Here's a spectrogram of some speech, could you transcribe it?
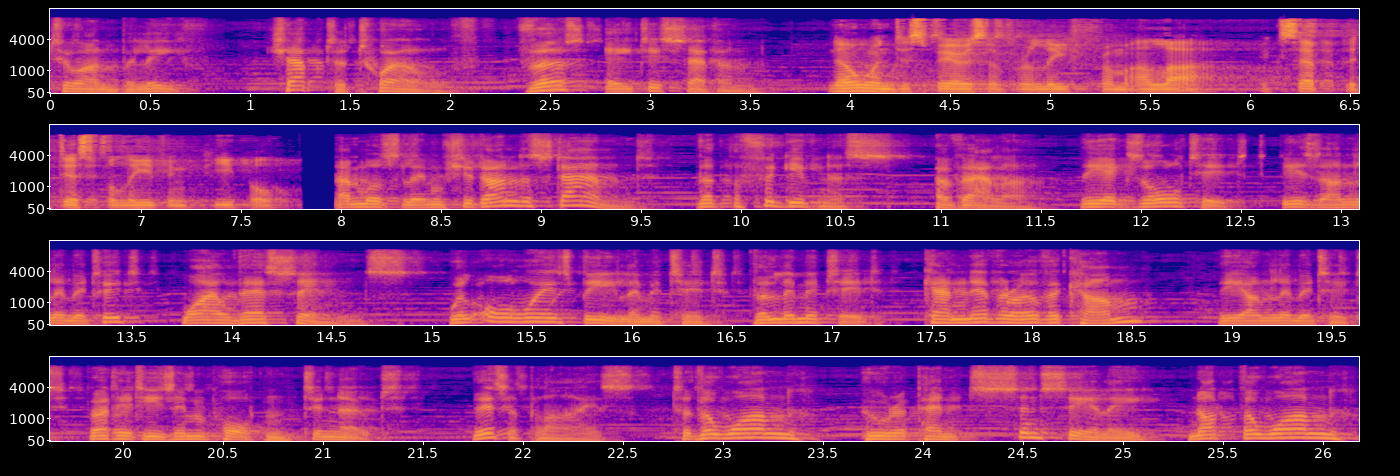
to unbelief. Chapter 12, verse 87. No one despairs of relief from Allah except the disbelieving people. A Muslim should understand that the forgiveness of Allah, the Exalted, is unlimited, while their sins will always be limited. The limited can never overcome the unlimited. But it is important to note this applies to the one who repents sincerely, not the one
